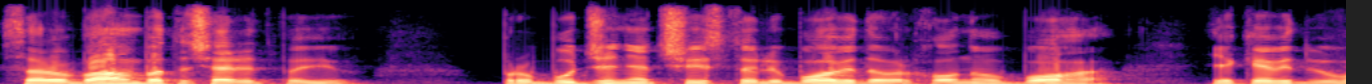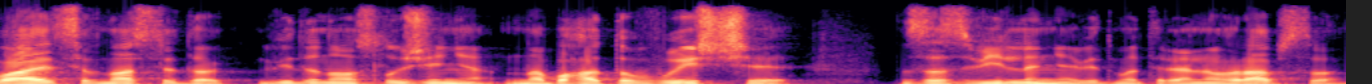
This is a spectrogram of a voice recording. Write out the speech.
Сарабам Батачар відповів: пробудження чистої любові до Верховного Бога, яке відбувається внаслідок відданого служіння набагато вище за звільнення від матеріального рабства.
